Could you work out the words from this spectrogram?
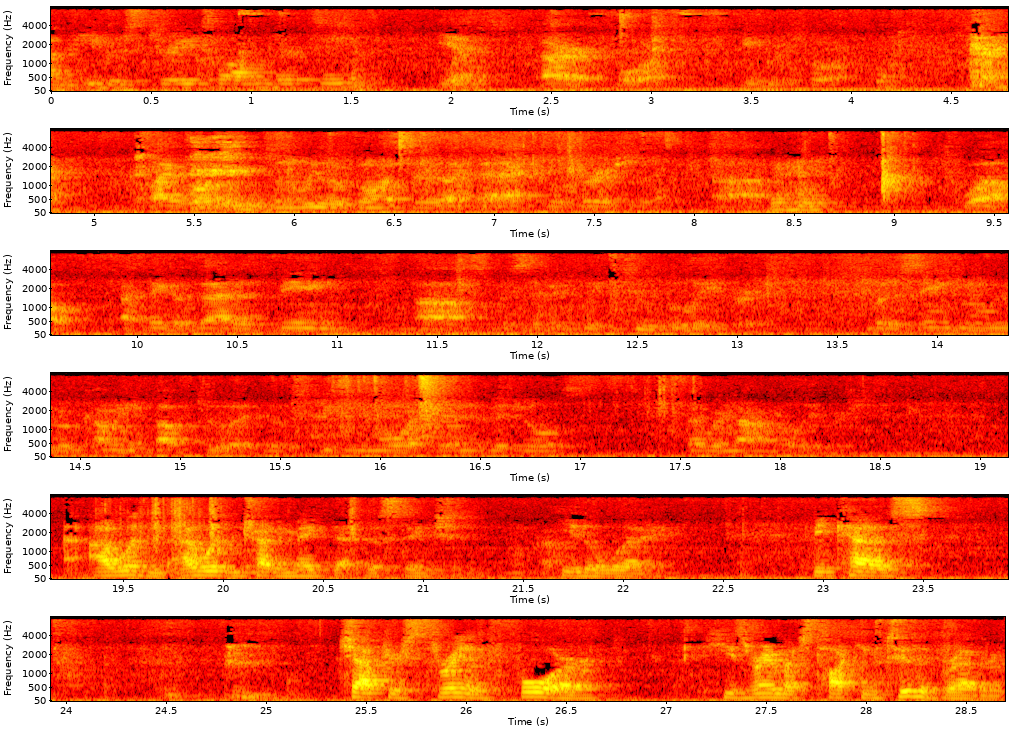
um, Hebrews 3, 12 and 13? Yes, or 4, Hebrews 4. like when we were going through like the actual verses, uh, Mhm. 12, I think of that as being uh, specifically to believers. But it seems when we were coming up to it, it was speaking more to individuals that were non-believers. I wouldn't I wouldn't try to make that distinction Okay. either way. Because chapters 3 and 4, he's very much talking to the brethren,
